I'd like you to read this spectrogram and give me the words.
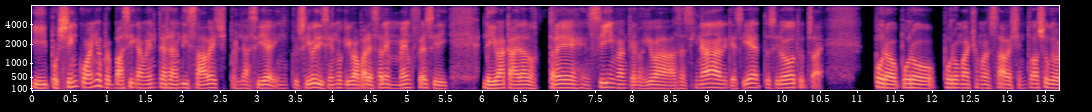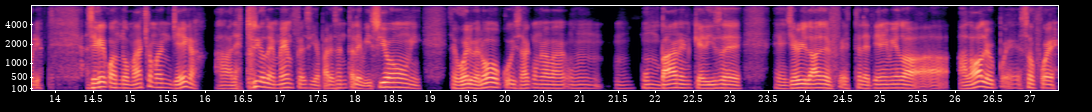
Y por cinco años, pues básicamente Randy Savage, pues le hacía, inclusive diciendo que iba a aparecer en Memphis y le iba a caer a los tres encima, que los iba a asesinar, que si esto, si lo otro, ¿sabes? Puro, puro, puro Macho Man Savage en toda su gloria. Así que cuando Macho Man llega al estudio de Memphis y aparece en televisión y se vuelve loco y saca una, un, un banner que dice eh, Jerry Lawler este, le tiene miedo a, Lawler, pues eso fue,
